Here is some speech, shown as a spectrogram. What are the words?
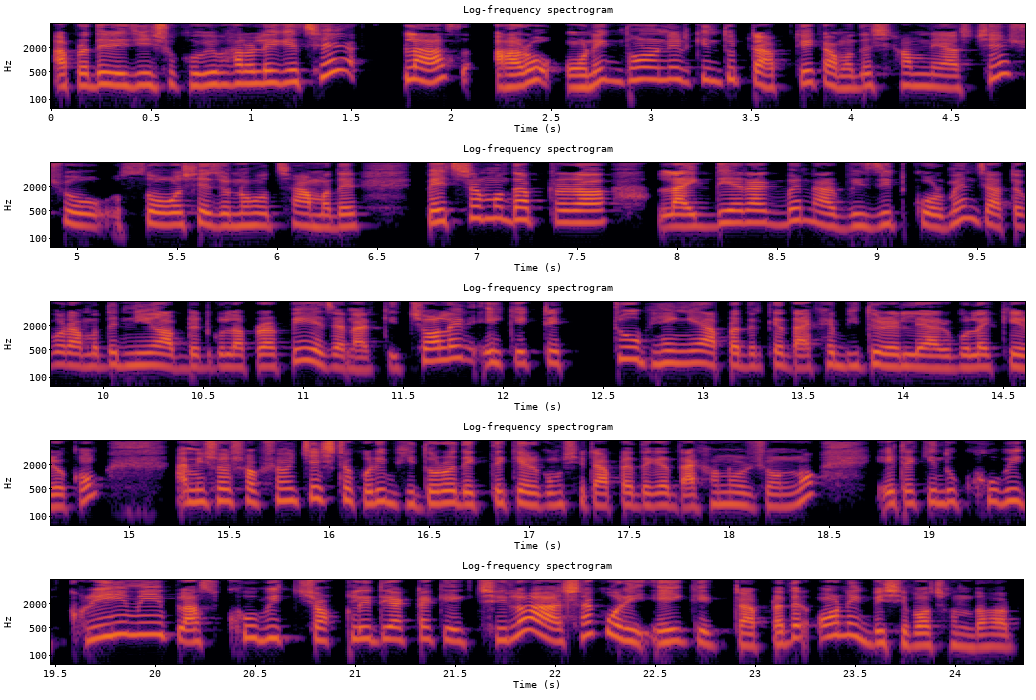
আপনাদের এই জিনিসটা খুবই ভালো লেগেছে। প্লাস আরও অনেক ধরনের কিন্তু টাপ কেক আমাদের সামনে আসছে। সো সো সেজন্য হচ্ছে আমাদের পেজটার মধ্যে আপনারা লাইক দিয়ে রাখবেন আর ভিজিট করবেন, যাতে করে আমাদের নিউ আপডেটগুলো আপনারা পেয়ে যান আর কি চলেন, এই কেকটা একটু ভেঙে আপনাদেরকে দেখাই ভিতরের লেয়ারগুলা কীরকম। আমি স সবসময় চেষ্টা করি ভিতরে দেখতে কীরকম সেটা আপনাদেরকে দেখানোর জন্য। এটা কিন্তু খুবই ক্রিমি, প্লাস খুবই চকলেটি একটা কেক ছিল। আশা করি এই কেকটা আপনাদের অনেক বেশি পছন্দ হবে।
